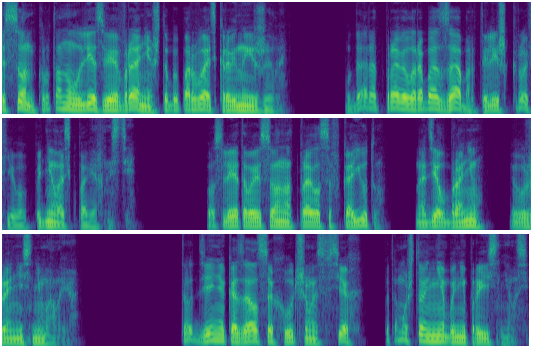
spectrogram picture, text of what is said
Эссон крутанул лезвие в ране, чтобы порвать кровяные жилы. Удар отправил раба за борт, и лишь кровь его поднялась к поверхности. После этого Эссон отправился в каюту, надел броню и уже не снимал ее. Тот день оказался худшим из всех, потому что небо не прояснилось.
